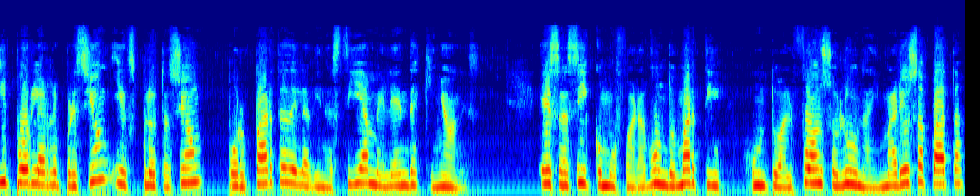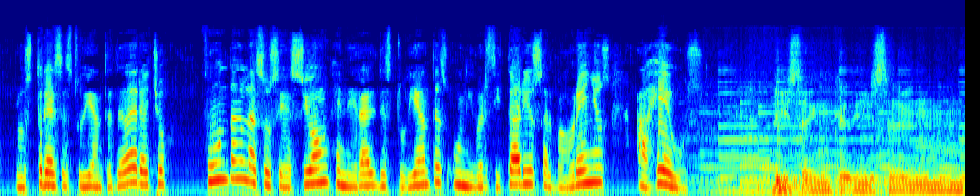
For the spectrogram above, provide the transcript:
y por la represión y explotación por parte de la dinastía Meléndez Quiñones. Es así como Farabundo Martí, junto a Alfonso Luna y Mario Zapata, los tres estudiantes de Derecho, fundan la Asociación General de Estudiantes Universitarios Salvadoreños, AGEUS. Dicen que dicen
